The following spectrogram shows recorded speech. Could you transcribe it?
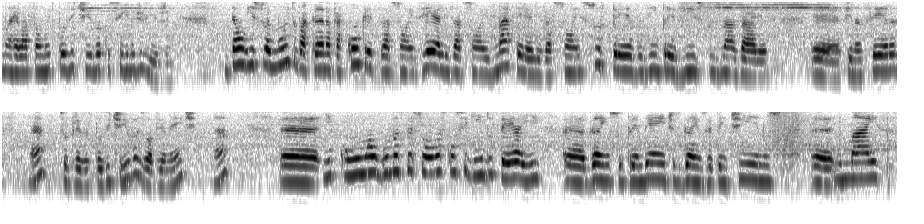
uma relação muito positiva com o signo de Virgem. Então, isso é muito bacana para concretizações, realizações, materializações, surpresas e imprevistos nas áreas é, financeiras, né? surpresas positivas, obviamente, né? É, e com algumas pessoas conseguindo ter aí uh, ganhos surpreendentes, ganhos repentinos uh, e mais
